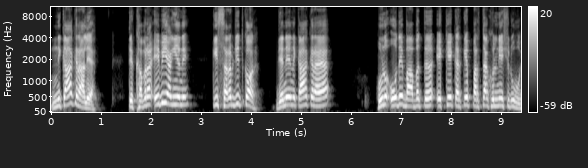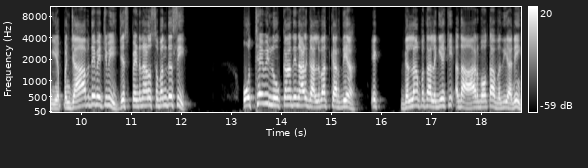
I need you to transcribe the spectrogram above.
ਨਿਕਾਹ ਕਰਾ ਲਿਆ ਤੇ ਖਬਰਾਂ ਇਹ ਵੀ ਆ ਗਈਆਂ ਨੇ ਕਿ ਸਰਬਜੀਤ ਕੌਰ, ਜਿਹਨੇ ਨਿਕਾਹ ਕਰਾਇਆ, ਹੁਣ ਉਹਦੇ ਬਾਬਤ ਇੱਕ ਇੱਕ ਕਰਕੇ ਪਰਤਾਂ ਖੁੱਲਣੀਆਂ ਸ਼ੁਰੂ ਹੋ ਗਈਆਂ। ਪੰਜਾਬ ਦੇ ਵਿੱਚ ਵੀ ਜਿਸ ਪਿੰਡ ਨਾਲ ਉਹ ਸੰਬੰਧਿਤ ਸੀ, ਉੱਥੇ ਵੀ ਲੋਕਾਂ ਦੇ ਨਾਲ ਗੱਲਬਾਤ ਕਰਦਿਆਂ ਇੱਕ ਗੱਲਾਂ ਪਤਾ ਲੱਗੀਆਂ ਕਿ ਆਧਾਰ ਬਹੁਤਾ ਵਧੀਆ ਨਹੀਂ।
